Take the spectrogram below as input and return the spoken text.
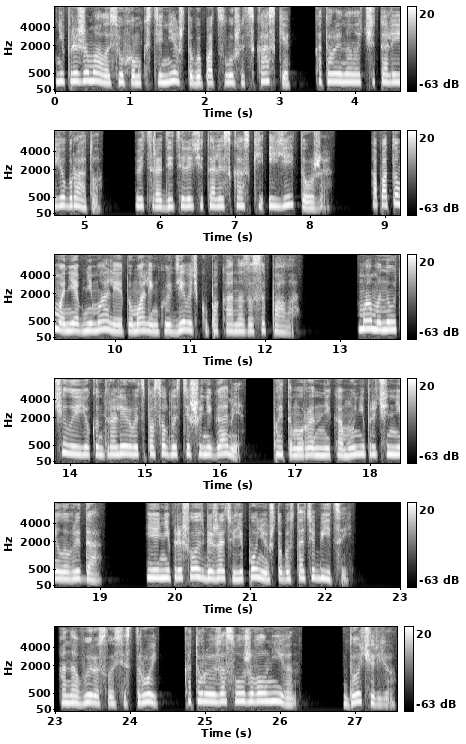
не прижималась ухом к стене, чтобы подслушать сказки, которые на ночь читали ее брату, ведь родители читали сказки и ей тоже. А потом они обнимали эту маленькую девочку, пока она засыпала. Мама научила ее контролировать способности шинигами, поэтому Рен никому не причинила вреда. Ей не пришлось бежать в Японию, чтобы стать убийцей. Она выросла сестрой, которую заслуживал Нивен, дочерью,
